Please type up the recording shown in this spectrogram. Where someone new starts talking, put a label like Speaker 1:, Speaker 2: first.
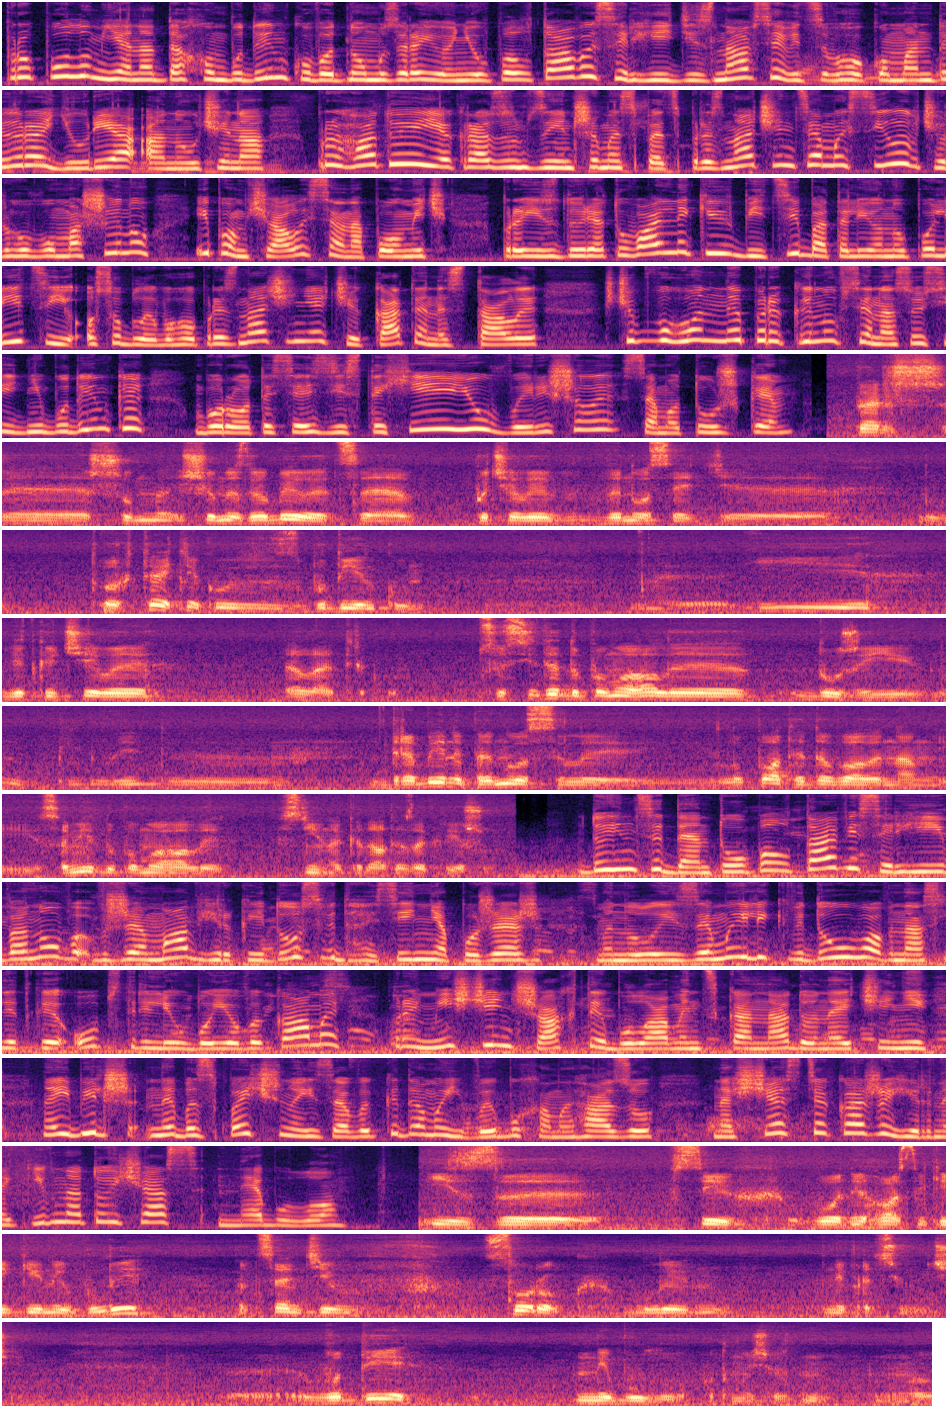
Speaker 1: Про полум'я над дахом будинку в одному з районів Полтави Сергій дізнався від свого командира Юрія Анучина. Пригадує, як разом з іншими спецпризначенцями сіли в чергову машину і помчалися на поміч. Приїзду рятувальників бійці батальйону поліції особливого призначення чекати не стали. Щоб вогонь не перекинувся на сусідні будинки, боротися зі стихією вирішили самотужки.
Speaker 2: Перше, що ми, зробили, це почали виносити ну, з будинку е, і відключили електрику. Сусіди допомагали дуже. І, е, драбини приносили, і лопати давали нам, і самі допомагали сніг накидати за кришу.
Speaker 1: До інциденту у Полтаві Сергій Іванов вже мав гіркий досвід гасіння пожеж. Минулої зими ліквідовував наслідки обстрілів бойовиками приміщень шахти Булавинська на Донеччині, найбільш небезпечної за викидами й вибухами газу. На щастя, каже, гірників на той час не було.
Speaker 2: Із е, всіх вогнегасників, які в них були, процентів 40 були ну, непрацюючі. Е, Води не було, тому що ну,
